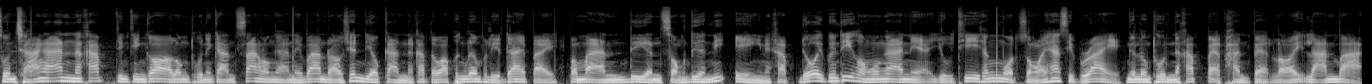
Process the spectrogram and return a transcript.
ส่วนช้างอันนะครับ จริงๆ ก็ลงทุนในการสร้างโรงงานในบ้านเราเช่นเดียวกันนะครับ แต่ว่าเพิ่งเริ่มผลิตได้ไปประมาณเดือน 2 เดือนนี้เองนะครับ โดยพื้นที่ของโรงงานเนี่ยอยู่ที่ทั้งหมด 250 ไร่ เงินลงทุนนะครับ 8,800 ล้านบาท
